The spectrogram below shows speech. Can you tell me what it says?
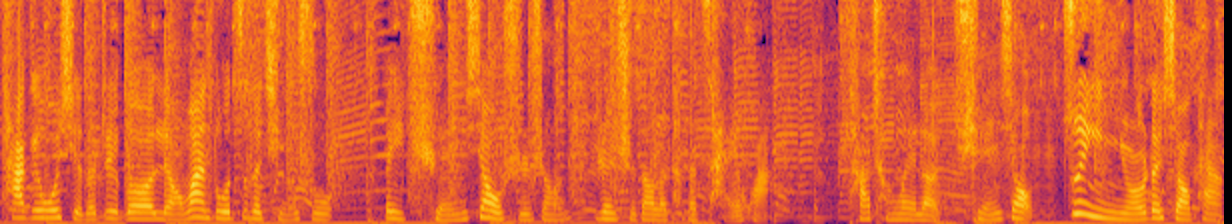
他给我写的这个两万多字的情书，被全校师生认识到了他的才华，他成为了全校最牛的校刊，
